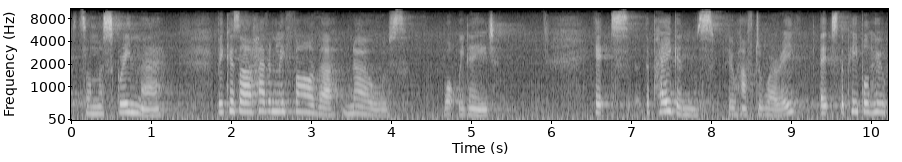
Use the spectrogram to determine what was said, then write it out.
It's on the screen there. Because our Heavenly Father knows what we need. It's the pagans who have to worry. It's the people who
